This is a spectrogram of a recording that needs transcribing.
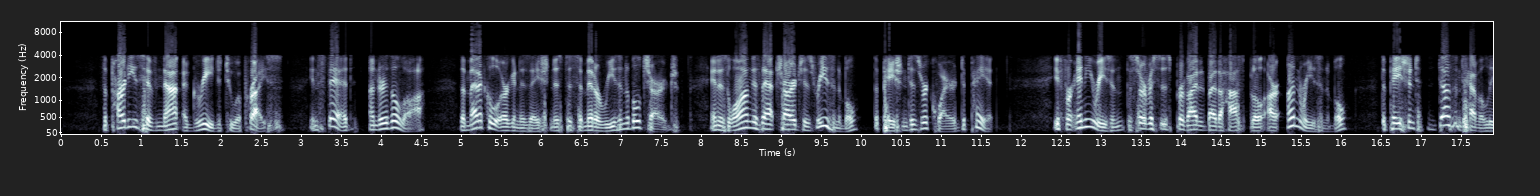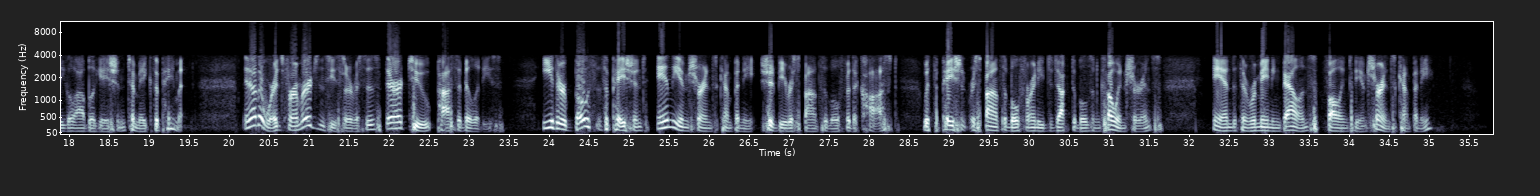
The parties have not agreed to a price. Instead, under the law, the medical organization is to submit a reasonable charge, and as long as that charge is reasonable, the patient is required to pay it. If for any reason the services provided by the hospital are unreasonable, the patient doesn't have a legal obligation to make the payment. In other words, for emergency services, there are two possibilities. Either both the patient and the insurance company should be responsible for the cost, with the patient responsible for any deductibles and coinsurance, and the remaining balance falling to the insurance company.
